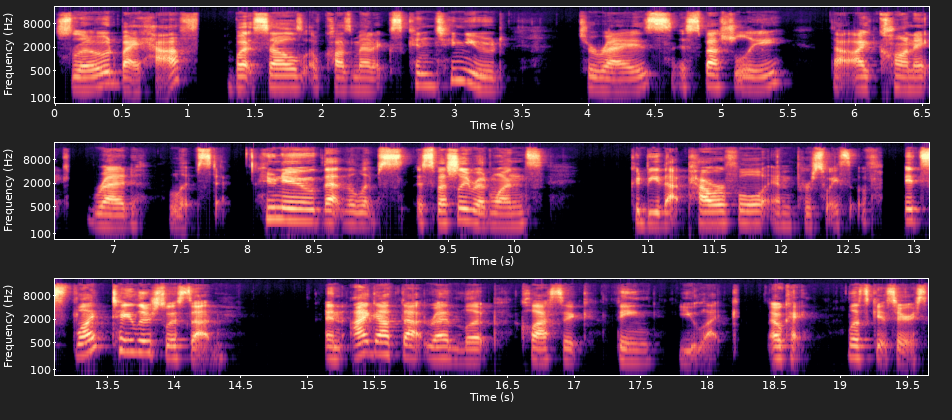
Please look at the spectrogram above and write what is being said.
slowed by half, but sales of cosmetics continued to rise, especially that iconic red lipstick. Who knew that the lips, especially red ones, could be that powerful and persuasive? It's like Taylor Swift said, and I got that red lip classic thing you like. Okay, let's get serious.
